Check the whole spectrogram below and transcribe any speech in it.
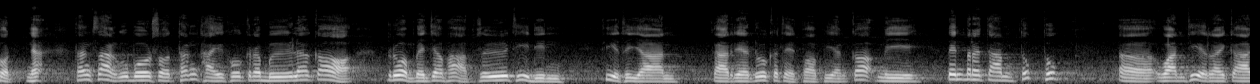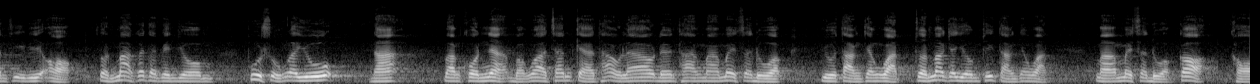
สถเนี่ยทั้งสร้างอุโบสถทั้งไถ่โคกระบือ แล้วก็ร่วมเป็นเจ้าภาพซื้อที่ดินที่อุทยาน การเรียนรู้เกษตรพอเพียงก็มีเป็นประจำทุกๆวันที่รายการทีวีออก ส่วนมากก็จะเป็นโยมผู้สูงอายุนะบางคนเนี่ยบอกว่าฉันแก่เท่าแล้วเดินทางมาไม่สะดวกอยู่ต่างจังหวัด ส่วนมากจะโยมที่ต่างจังหวัด มาไม่สะดวกก็ขอ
